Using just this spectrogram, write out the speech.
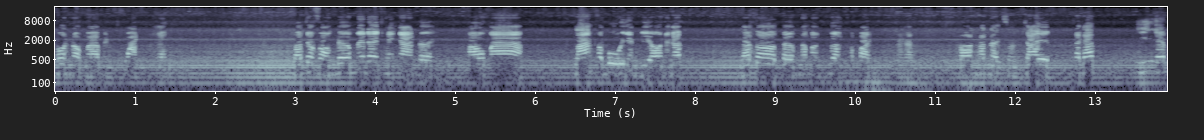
พ่นออกมาเป็นควันนะครับเราเจ้าของเดิมไม่ได้ใช้งานเลย เอามาล้างขบูอย่างเดียวนะครับ แล้วก็เติมน้ำมันเครื่องเข้าไปนะครับก็ท่านไหนสนใจนะครับ EM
